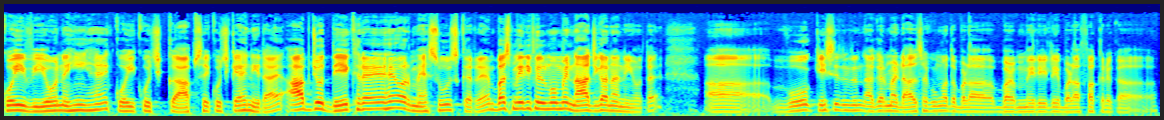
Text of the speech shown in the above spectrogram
कोई वीओ नहीं है कोई कुछ आपसे कुछ कह नहीं रहा है। आप जो देख रहे हैं और महसूस कर रहे हैं बस मेरी फ़िल्मों में नाच गाना नहीं होता है। uh, वो किसी दिन अगर मैं डाल सकूँगा तो बड़ा बड़ा मेरे लिए बड़ा फ़ख्र का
